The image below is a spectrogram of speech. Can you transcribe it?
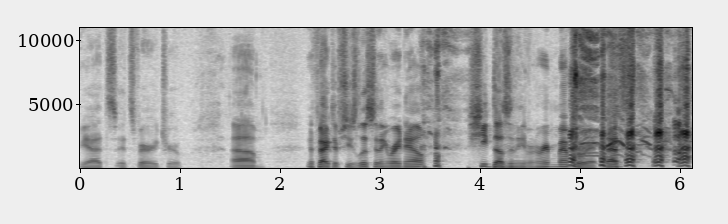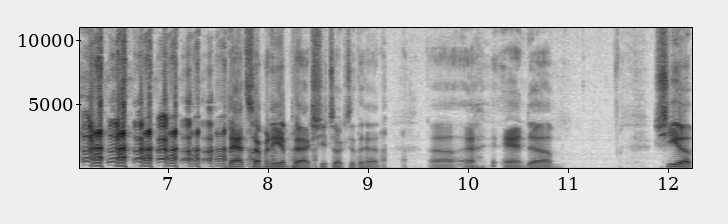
yeah. It's it's very true. Um, in fact, if she's listening right now, she doesn't even remember it. That's that's how many impacts she took to the head. Uh, and um, she uh,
